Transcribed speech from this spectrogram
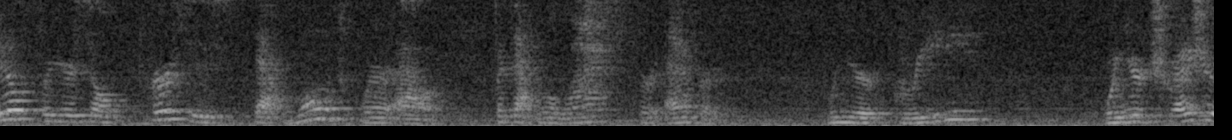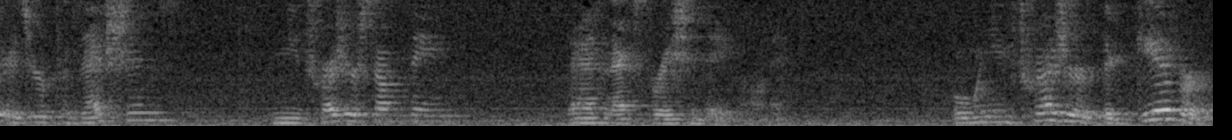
Build for yourself purses that won't wear out, but that will last forever. When you're greedy, when your treasure is your possessions, then you treasure something that has an expiration date on it. But when you treasure the giver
